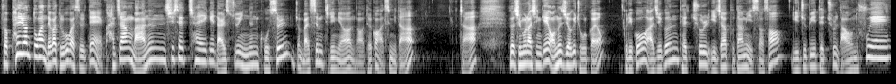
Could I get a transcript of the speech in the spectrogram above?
그래서 8년 동안 내가 들고 갔을 때 가장 많은 시세 차익이 날 수 있는 곳을 좀 말씀드리면 어, 될것 같습니다. 자, 그래서 질문하신 게 어느 지역이 좋을까요? 그리고 아직은 대출 이자 부담이 있어서 이주비 대출 나온 후에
